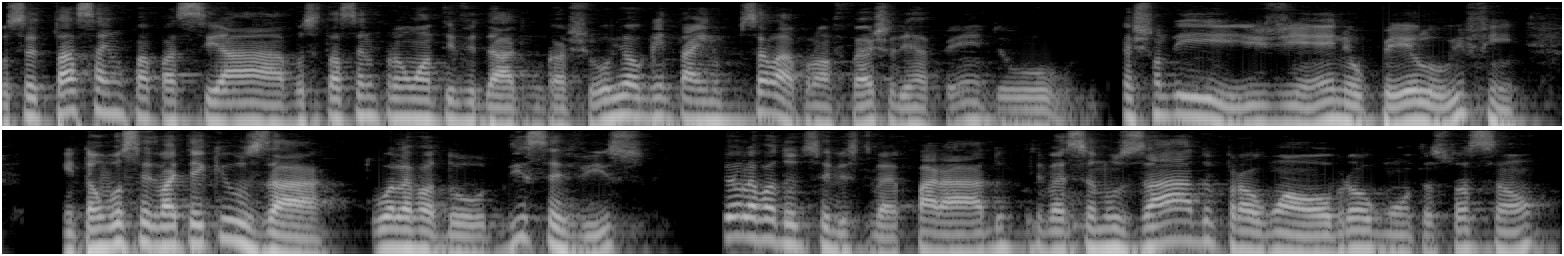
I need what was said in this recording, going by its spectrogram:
Você está saindo para passear, você está saindo para uma atividade com o cachorro e alguém está indo, sei lá, para uma festa de repente, ou questão de higiene ou pelo, enfim. Então você vai ter que usar o elevador de serviço. Se o elevador de serviço estiver parado, estiver sendo usado para alguma obra ou alguma outra situação,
